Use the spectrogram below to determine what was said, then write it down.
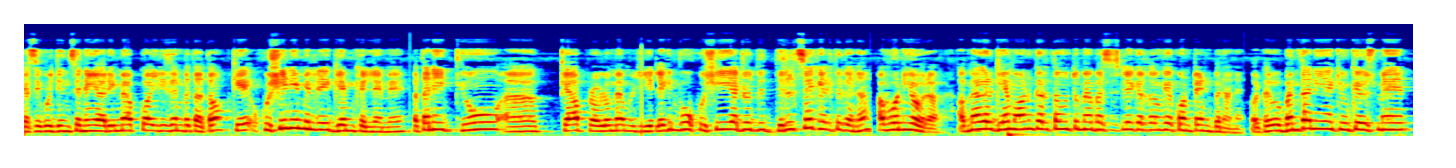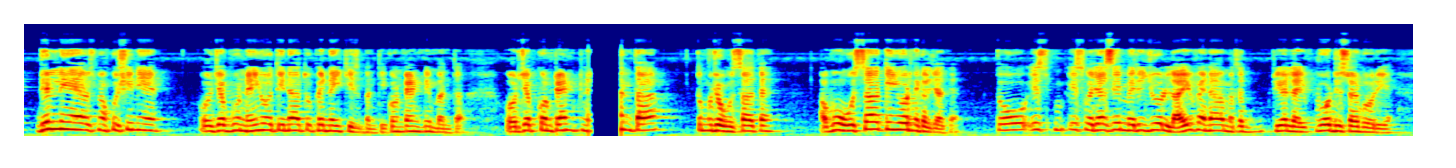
जैसे कुछ दिन से नहीं आ रही मैं आपको आज रीजन बताता हूँ कि खुशी नहीं मिल रही गेम खेलने में। पता नहीं क्यों आ, क्या प्रॉब्लम है मुझे। लेकिन वो खुशी या जो दिल से खेलते थे ना अब वो नहीं हो रहा। अब मैं अगर गेम ऑन करता हूँ तो मैं बस इसलिए करता हूँ कि कंटेंट बनाना और फिर वो बनता नहीं है क्योंकि उसमें दिल नहीं है उसमें खुशी नहीं है। और जब वो नहीं होती ना तो फिर नई चीज़ बनती कंटेंट नहीं बनता। और जब कंटेंट नहीं बनता तो मुझे गुस्सा आता है। अब वो गुस्सा कहीं और निकल जाता है। तो इस इस वजह से मेरी जो लाइफ है ना मतलब रियल लाइफ वो डिस्टर्ब हो रही है।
